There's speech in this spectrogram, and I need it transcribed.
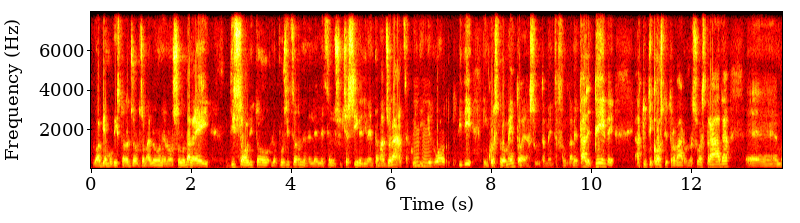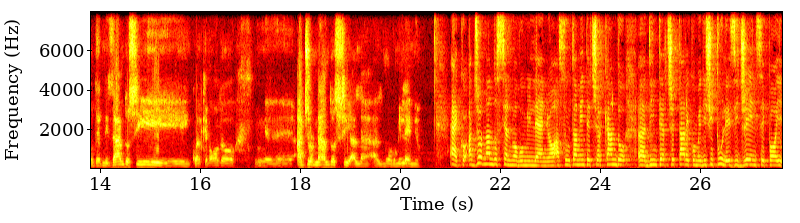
lo abbiamo visto da Giorgia Malone, non solo da lei, di solito l'opposizione nelle elezioni successive diventa maggioranza, quindi mhm. -huh. il ruolo del PD in questo momento è assolutamente fondamentale, deve a tutti i costi trovare una sua strada, eh, modernizzandosi in qualche modo, eh, aggiornandosi al, al nuovo millennio. Ecco, aggiornandosi al nuovo millennio, assolutamente cercando eh, di intercettare, come dici tu, le esigenze poi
